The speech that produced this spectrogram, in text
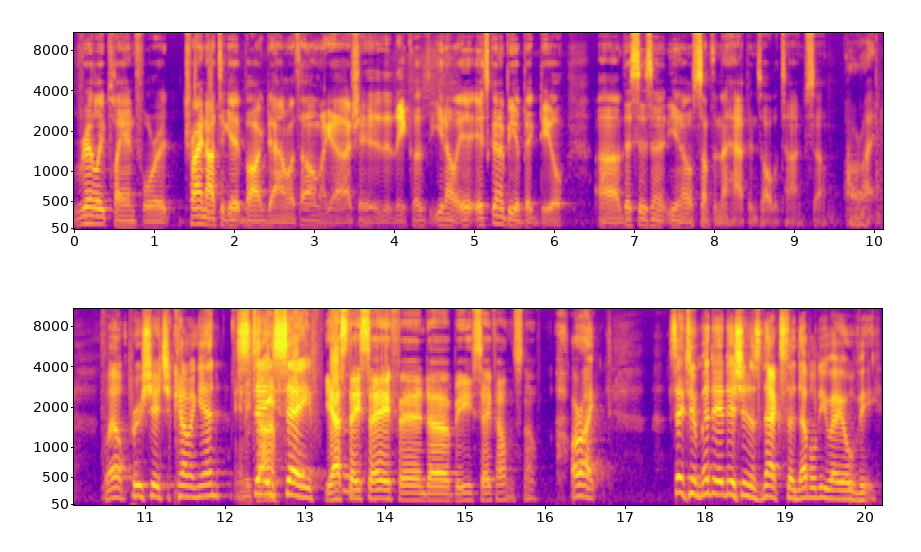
really plan for it. Try not to get bogged down with, oh my gosh, eh, the eclipse. You know, it, it's going to be a big deal. Uh, this isn't, you know, something that happens all the time. So, All right. Well, appreciate you coming in. Stay safe. yeah, stay safe and uh, be safe out in the snow. All right. Stay tuned. Midday Edition is next on WAOV.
